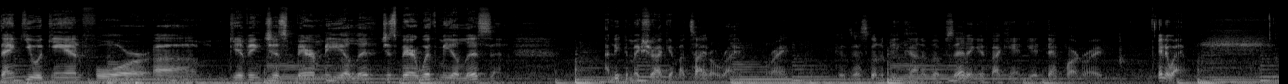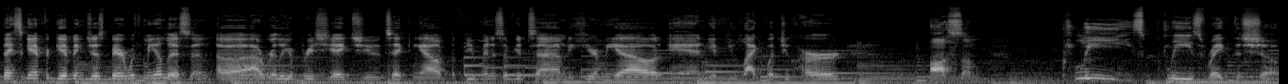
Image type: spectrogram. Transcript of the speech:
thank you again for um, giving just bear me a li- just bear with me a listen. I need to make sure I get my title right, right? because that's going to be kind of upsetting if I can't get that part right. Anyway, thanks again for giving. Just bear with me a listen. Uh, I really appreciate you taking out a few minutes of your time to hear me out. And if you like what you heard, awesome. Please, please rate the show.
